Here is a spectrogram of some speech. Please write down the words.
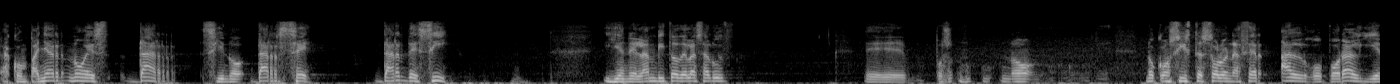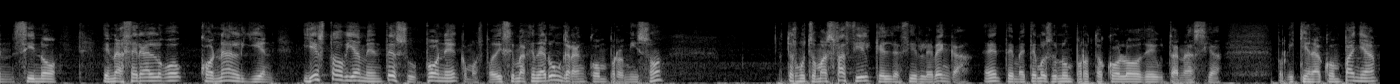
acompañar no es dar, sino darse, dar de sí. Y en el ámbito de la salud, eh, pues no, no consiste solo en hacer algo por alguien, sino en hacer algo con alguien. Y esto obviamente supone, como os podéis imaginar, un gran compromiso. Esto es mucho más fácil que el decirle, venga, eh, te metemos en un protocolo de eutanasia. Porque quien acompaña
